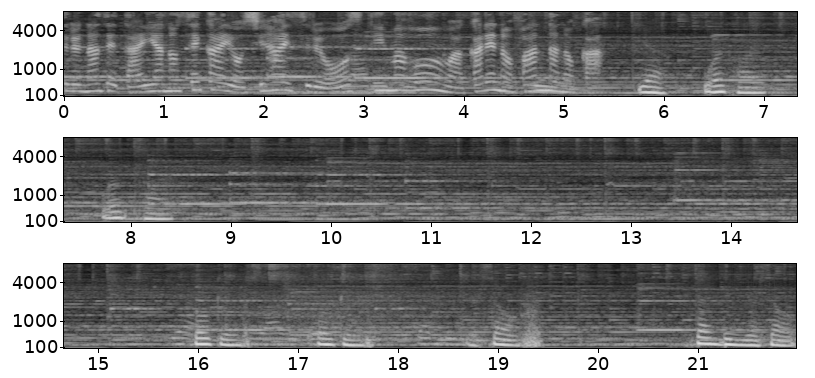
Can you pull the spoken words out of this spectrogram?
するなぜタイヤの世界を支配するオースティン・マホーンは彼のファンなのか？Yeah, work hard. Work hard. Focus. Focus. Yourself. Sending yourself.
